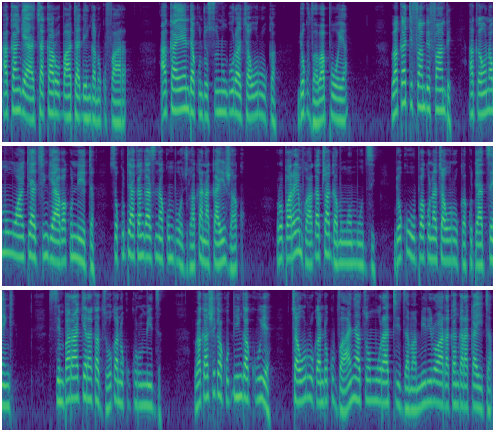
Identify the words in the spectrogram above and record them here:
akange achakarobata denga nokufara. Akaenda kundosunungura chauruka ndokubva vapoya vakati fambe fambe akaona mumwe wake achinge ava kuneta sokuti akanga asina kumbodya kana kai zvako. Ropa rembwa akatsvaga mumwe mudzi ndokuupa kuna chauruka kuti atsenge. Simba rake rakadzoka nokukurumidza. Vakasvika kubinga kuya chauruka ndokubva anyatsomuratidza mamiriro arakanga rakaita.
